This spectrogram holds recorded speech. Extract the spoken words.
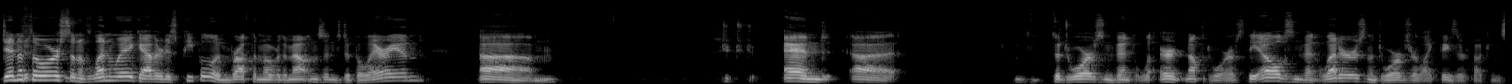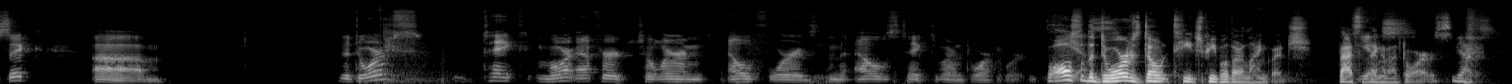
Denethor, son of Lenwë, gathered his people and brought them over the mountains into Beleriand. Um, and uh, the dwarves invent, le- or not the dwarves, the elves invent letters, and the dwarves are like, these are fucking sick. Um, The dwarves take more effort to learn elf words than the elves take to learn dwarf words. Well, also Yes. the dwarves don't teach people their language. That's the thing about dwarves. Yes.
